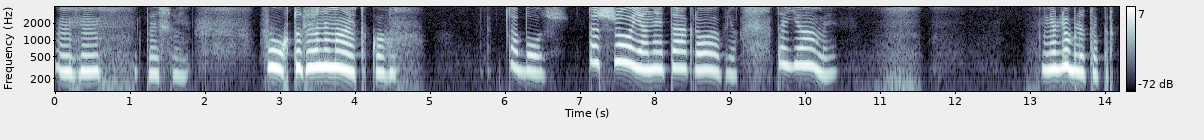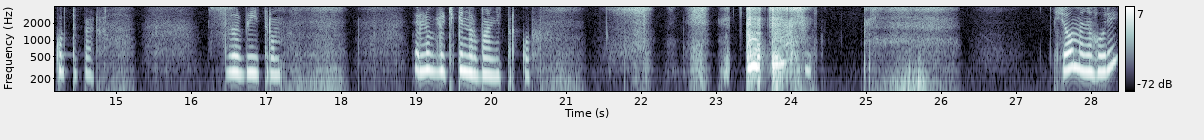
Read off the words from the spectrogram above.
Угу. Перший. Фух, тут вже немає такого. Та бож. Та що я не так роблю? Та ями. Не люблю той паркур тепер. З вітром. Я люблю тільки нормальний паркур. Все, ми на горі?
